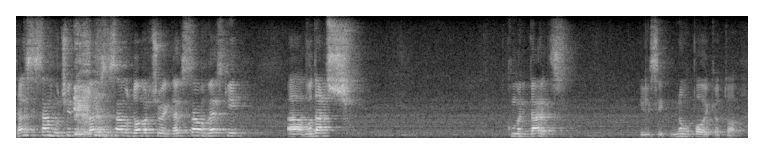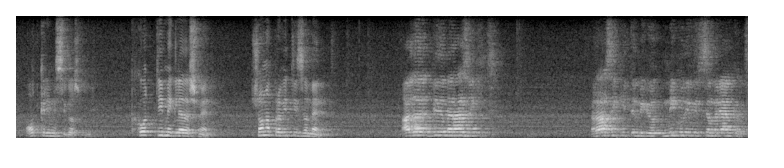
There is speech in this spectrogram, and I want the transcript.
Дали си само учител, дали си само добър човек, дали си само верски а, водач, хуманитарец или си много повече от това. Откри ми си, Господи. Какво ти ме гледаш мен? Що направи ти за мен? Айде да видим разликите. Разликите ми го Никодим и Самарянката.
